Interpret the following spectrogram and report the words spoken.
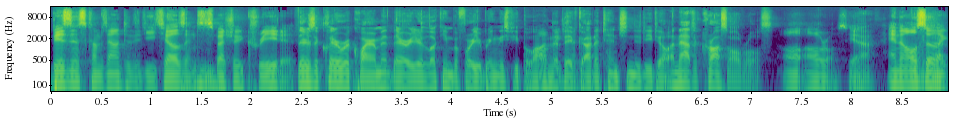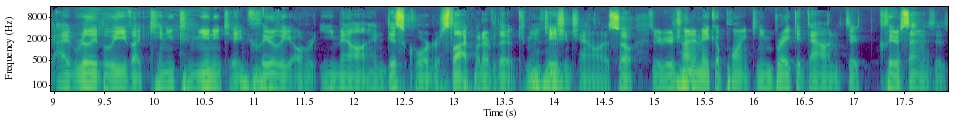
business comes down to the details Mm-hmm. and especially creative. There's a clear requirement there you're looking before you bring these people on that they've got attention to detail, and that's across all roles. all, all roles yeah. Yeah. and also like i really believe like can you communicate Mm-hmm. clearly over email and discord or slack whatever the communication Mm-hmm. channel is so, so if you're trying to make a point can you break it down into clear sentences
